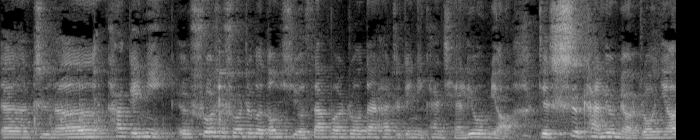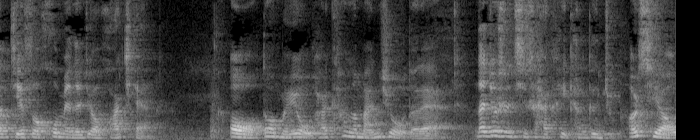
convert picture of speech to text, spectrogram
嗯、只能他给你，呃，说是说这个东西有三分钟，但是他只给你看前六秒，就试看六秒钟，你要解锁后面的就要花钱，哦，倒没有，我还看了蛮久的嘞。那就是其实还可以看更久。而且啊，我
